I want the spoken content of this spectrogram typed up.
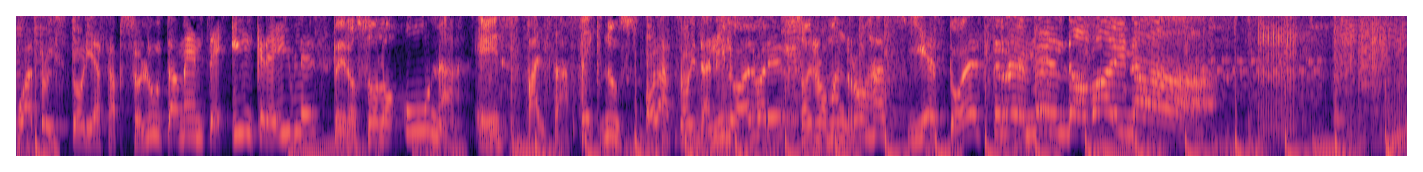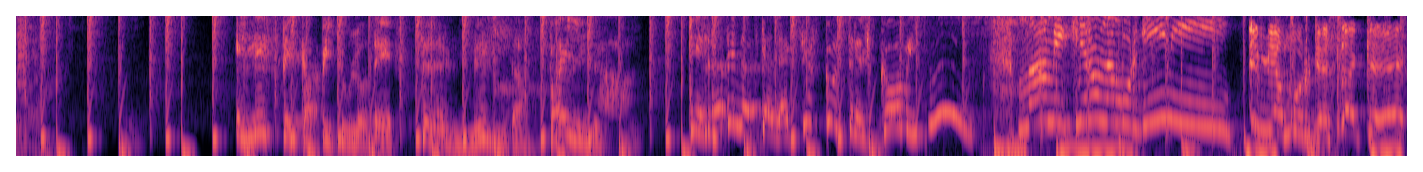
cuatro historias absolutamente increíbles. Pero solo una es falsa, fake news. Hola, soy Danilo Álvarez Soy Román Rojas. y esto es Tremenda Vaina. En este capítulo de Tremenda Vaina, Guerra de las Galaxias contra el COVID. ¡Uh! Mami, quiero un Lamborghini. ¿Y mi hamburguesa qué?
